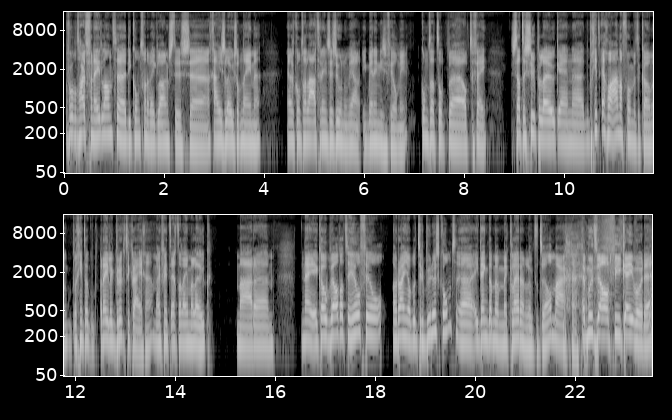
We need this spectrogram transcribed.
bijvoorbeeld Hart van Nederland. eh, die komt van de week langs. Dus eh, gaan we iets leuks opnemen. En dat komt dan later in het seizoen. Ja, ik ben er niet zoveel meer. Komt dat op, op tv. Dus dat is super leuk. En er begint echt wel aandacht voor me te komen. Ik begint ook redelijk druk te krijgen. Maar ik vind het echt alleen maar leuk. Maar ehm, nee, ik hoop wel dat er heel veel oranje op de tribunes komt. Eh, ik denk dat met McLaren lukt het wel. Maar het moet wel 4K worden. hè.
